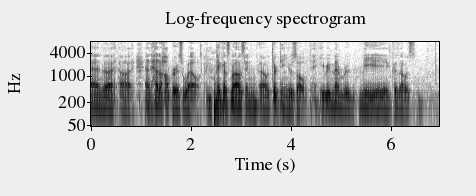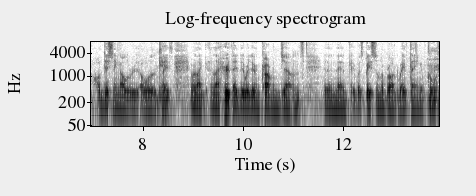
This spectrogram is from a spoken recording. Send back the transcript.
And uh, uh, and Hedda Hopper as well, because when I was in uh, 13 years old, and he remembered me because I was auditioning all over, all over the place. And when I and I heard that they were doing Carmen Jones, and then it was based on the Broadway thing, of course.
